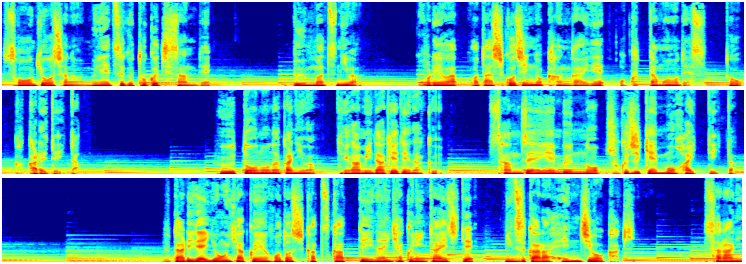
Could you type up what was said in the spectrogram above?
創業者の宗次徳地さんで、文末には、これは私個人の考えで送ったものです、と書かれていた。封筒の中には手紙だけでなく、3000円分の食事券も入っていた。二人で400円ほどしか使っていない客に対して自ら返事を書き、さらに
